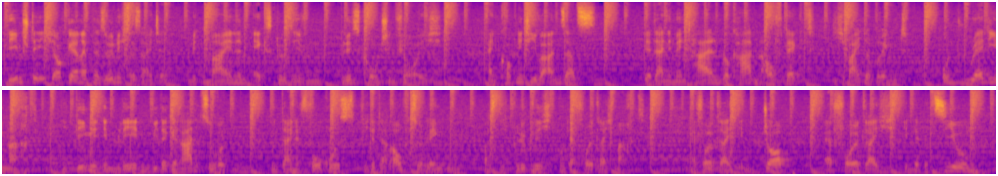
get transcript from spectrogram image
dem stehe ich auch gerne persönlich zur Seite mit meinem exklusiven Bliss-Coaching für euch. Ein kognitiver Ansatz, der deine mentalen Blockaden aufdeckt, dich weiterbringt und ready macht, die Dinge im Leben wieder gerade zu rücken und deinen Fokus wieder darauf zu lenken, was dich glücklich und erfolgreich macht. Erfolgreich im Job, erfolgreich in der Beziehung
